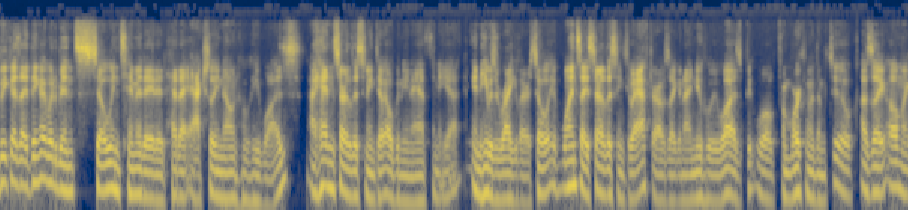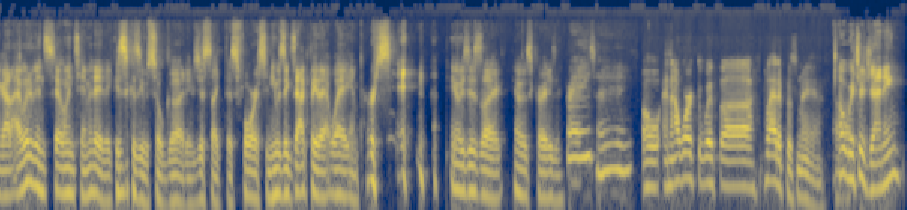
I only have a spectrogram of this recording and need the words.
because I think I would have been so intimidated had I actually known who he was. I hadn't started listening to Opie and Anthony yet, and he was a regular. So if, once I started listening to after, I was like, and I knew who he was. But, well, from working with him too, I was like, oh my god, I would have been so intimidated just because he was so good. He was just like this force, and he was exactly that way in person. it was just like it was crazy, crazy. Oh, and I worked with uh Platypus Man. Oh, Uh, Richard Jeni.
